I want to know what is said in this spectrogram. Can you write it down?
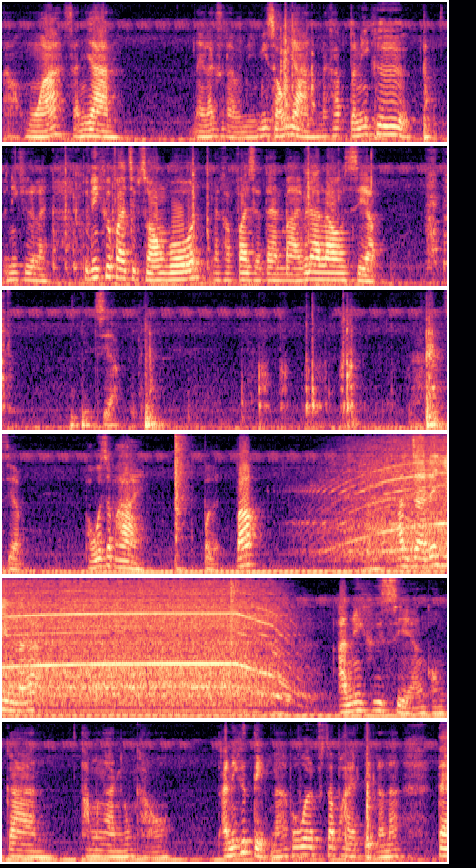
อหัวสัญญาณ ในลักษณะแบบนี้มี 2 อย่างนะครับ ตัวนี้คือตัวนี้คืออะไร ตัวนี้คือไฟ 12 โวลต์นะครับ ไฟสแตนบาย เวลาเราเสียบ เสียบ เสียบ power supply เปิดปั๊บท่านจะได้ยินนะฮะ อันนี้คือเสียงของการทำงานของเขา อันนี้คือติดนะ เพราะว่าสปายติดแล้วนะ แต่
